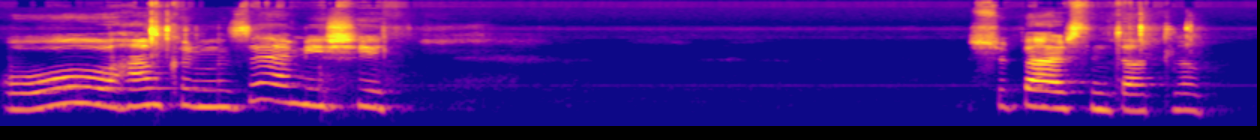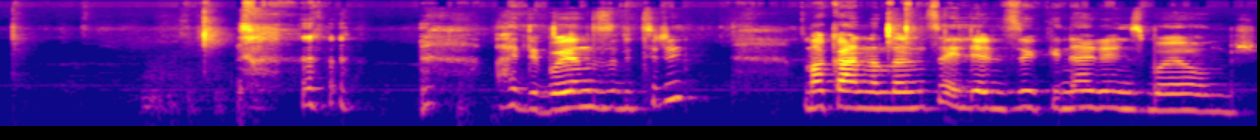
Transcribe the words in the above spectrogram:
Oo hem kırmızı hem yeşil. Süpersin tatlım. Hadi boyanızı bitirin. Makarnalarınızı ellerinize yıkayın. Her yeriniz boya olmuş.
